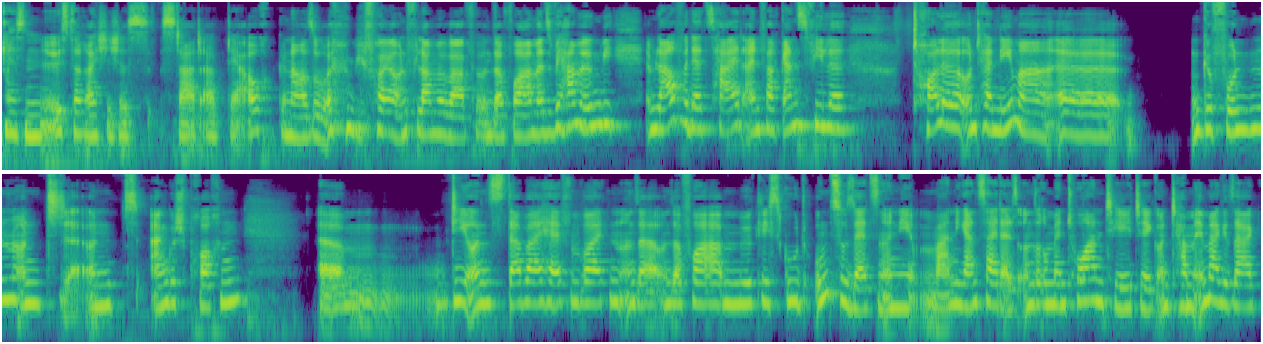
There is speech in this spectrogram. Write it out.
Das ist ein österreichisches Startup, der auch genauso wie Feuer und Flamme war für unser Vorhaben. Also wir haben irgendwie im Laufe der Zeit einfach ganz viele tolle Unternehmer äh, gefunden und, und angesprochen, ähm, die uns dabei helfen wollten, unser, unser Vorhaben möglichst gut umzusetzen. Und die waren die ganze Zeit als unsere Mentoren tätig und haben immer gesagt,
